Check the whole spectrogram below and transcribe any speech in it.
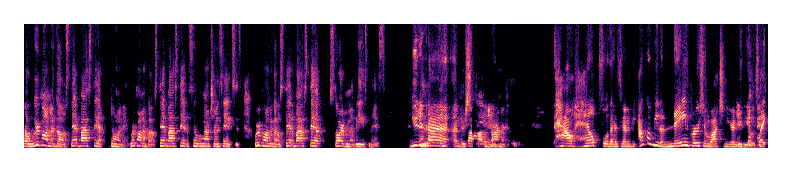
So we're gonna go step by step doing it. We're gonna go step by step filling out your taxes. We're gonna go step by step starting a business. You did not understand how helpful that is going to be. I'm going to be the main person watching your videos. like,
